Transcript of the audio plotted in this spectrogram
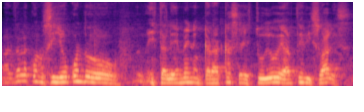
Magda la conocí yo cuando instalé en Caracas el estudio de artes visuales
